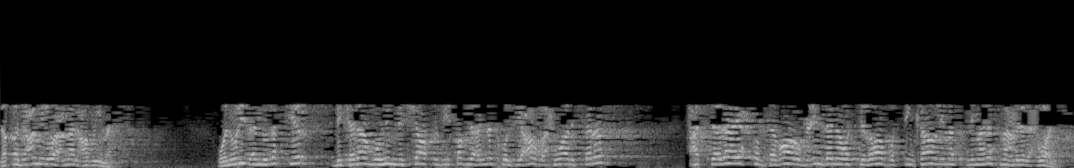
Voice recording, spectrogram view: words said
لقد عملوا أعمال عظيمة. ونريد أن نذكر بكلام مهم للشاطبي قبل أن ندخل في عرض أحوال السلف حتى لا يحصل تضارب عندنا واستغراب واستنكار لما, نسمع من الأحوال.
